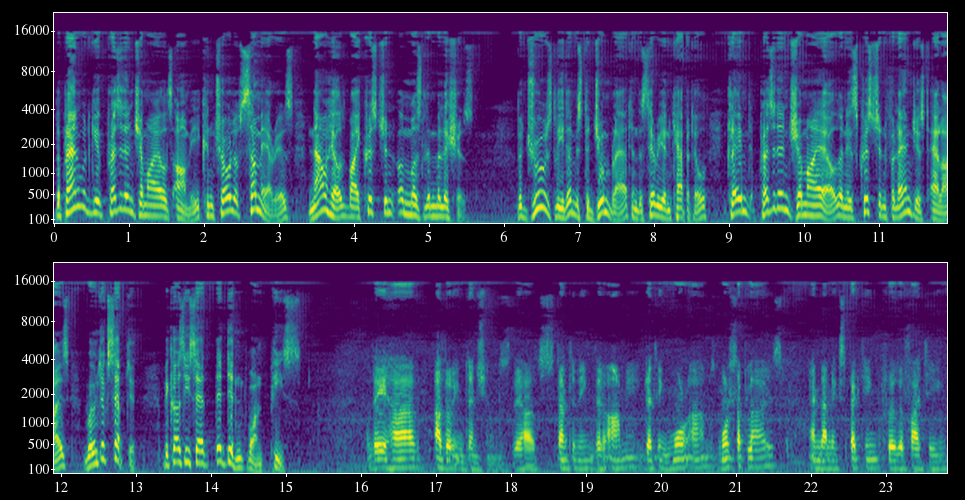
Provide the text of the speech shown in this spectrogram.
The plan would give President Gemayel's army control of some areas now held by Christian or Muslim militias. The Druze leader, Mr. Jumblatt, in the Syrian capital, claimed President Gemayel and his Christian phalangist allies won't accept it because he said they didn't want peace they have other intentions. They are strengthening their army, getting more arms, more supplies, and I'm expecting further fighting,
